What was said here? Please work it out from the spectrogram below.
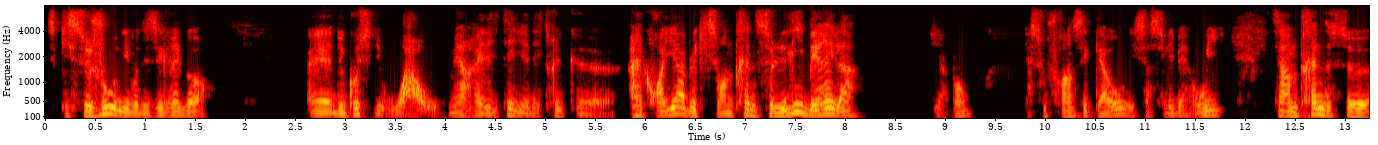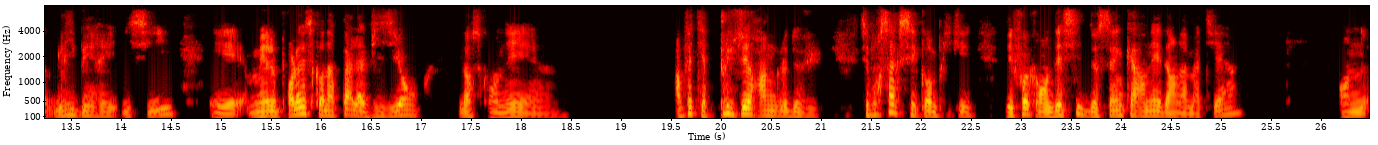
ce qui se joue au niveau des égrégores, et de coup, je dit waouh, mais en réalité, il y a des trucs euh, incroyables qui sont en train de se libérer là. Je dis ah bon, il y a souffrance et chaos et ça se libère? Oui, c'est en train de se libérer ici. Et mais le problème, c'est qu'on n'a pas la vision lorsqu'on est. Euh, en fait, il y a plusieurs angles de vue. C'est pour ça que c'est compliqué. Des fois, quand on décide de s'incarner dans la matière, on,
